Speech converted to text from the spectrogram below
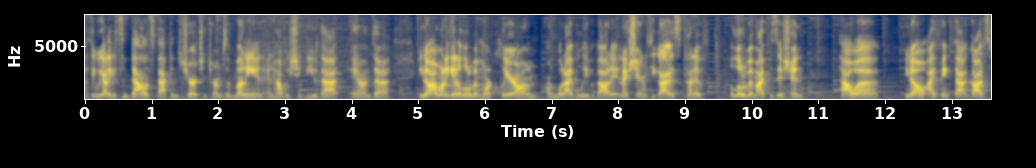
i think we got to get some balance back in the church in terms of money and, and how we should view that. And uh, you know i want to get a little bit more clear on on what i believe about it. And i've shared with you guys kind of a little bit my position how uh you know i think that god's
